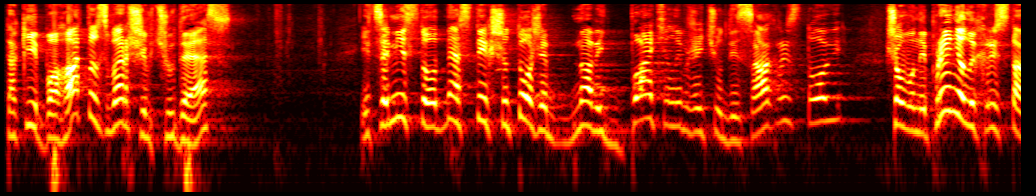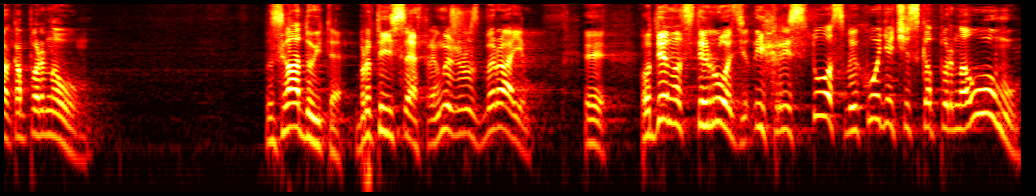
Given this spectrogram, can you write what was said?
таки багато звершив чудес. І це місто одне з тих, що теж навіть бачили вже чудеса Христові. Що вони прийняли Христа Капернаум? Згадуйте, брати і сестри, ми ж розбираємо 11 е, розділ. І Христос, виходячи з Капернауму,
